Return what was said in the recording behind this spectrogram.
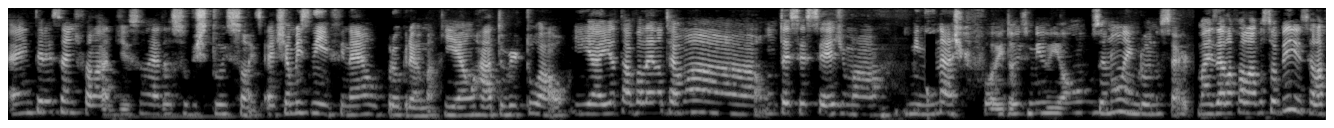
é interessante falar disso, né, das substituições. É, chama Sniff, né, o programa, que é um rato virtual. E aí eu tava lendo até uma, um TCC de uma menina, acho que foi 2011, eu não lembro o ano certo, mas ela falava sobre isso. Ela,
